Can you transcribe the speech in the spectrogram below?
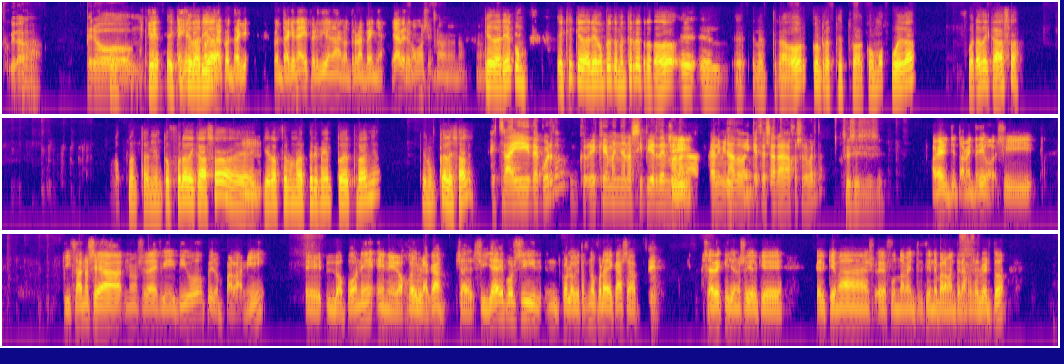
Cuidado. Pero... Porque es que, es que Es que quedaría, contra, contra, qui- contra quién habéis perdido nada, contra una peña. Ya, pero ¿cómo se.? No, no, no. no. quedaría com- es que quedaría completamente retratado eh, el, el- el entrenador con respecto a cómo juega fuera de casa. Los planteamientos fuera de casa, eh, Mm. quiere hacer unos experimentos extraños que nunca le salen. ¿Estáis de acuerdo? ¿Creéis que mañana si pierde el Sí. Málaga eliminado hay que cesar a José Alberto? Sí, sí, sí, sí. A ver, yo también te digo, si quizás no sea, no será definitivo, pero para mí eh, lo pone en el ojo del huracán. O sea, si ya de por sí, con lo que está haciendo fuera de casa, Sí. sabes que yo no soy el que el que más eh, fundamentos tiene para mantener a José Alberto,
